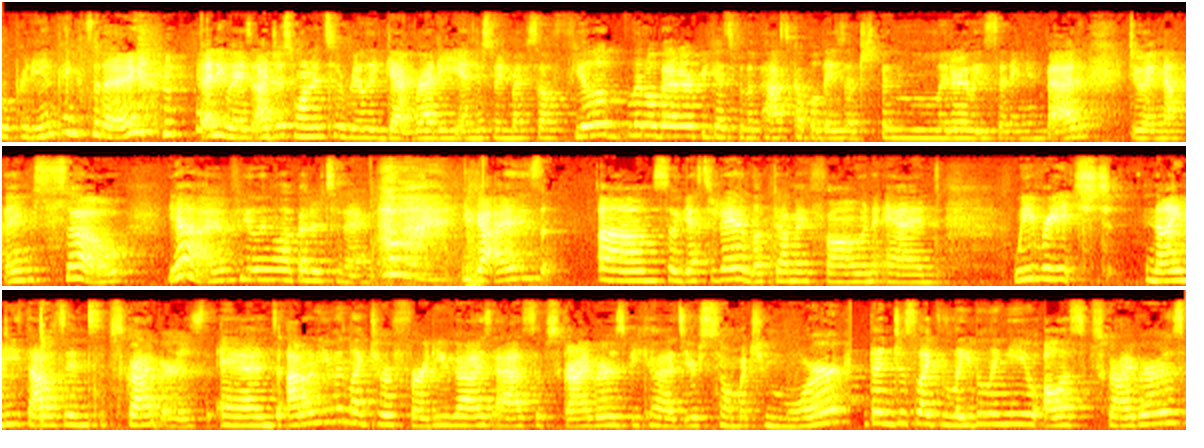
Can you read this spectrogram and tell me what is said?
we're pretty in pink today. Anyways, I just wanted to really get ready and just make myself feel a little better because for the past couple days I've just been literally sitting in bed doing nothing. So yeah, I am feeling a lot better today. you guys, um, so yesterday I looked at my phone and we reached 90,000 subscribers and I don't even like to refer to you guys as subscribers because you're so much more than just like labeling you all as subscribers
